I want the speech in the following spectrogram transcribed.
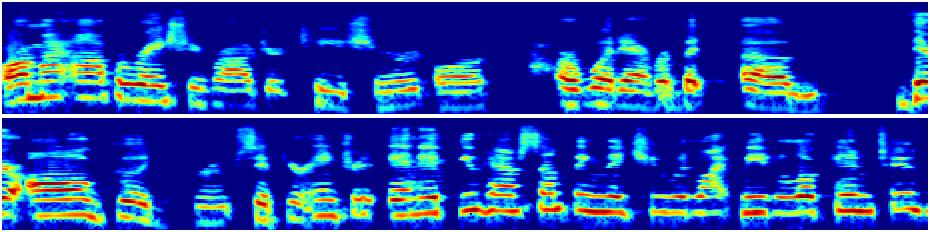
or my Operation Roger T-shirt or or whatever. But um, they're all good groups. If you're interested, and if you have something that you would like me to look into,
